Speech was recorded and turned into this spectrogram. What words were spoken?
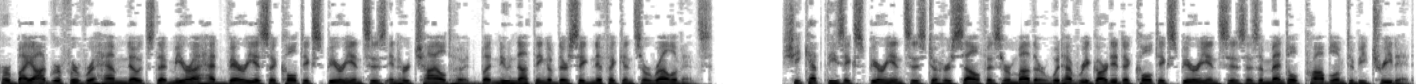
Her biographer Vrekhem notes that Mira had various occult experiences in her childhood but knew nothing of their significance or relevance. She kept these experiences to herself as her mother would have regarded occult experiences as a mental problem to be treated.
